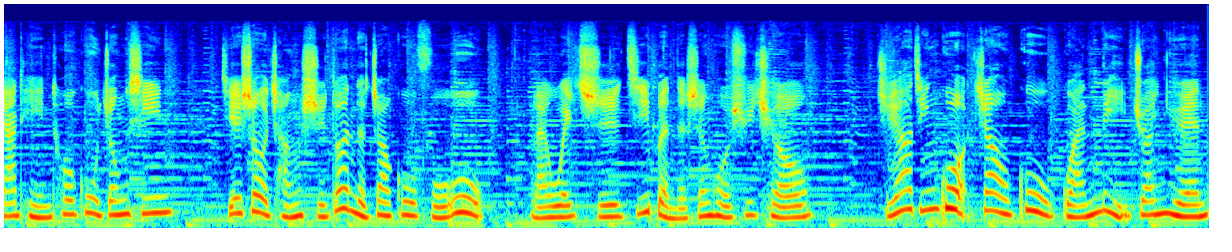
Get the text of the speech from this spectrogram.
家庭托顾中心接受长时段的照顾服务，来维持基本的生活需求。只要经过照顾管理专员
